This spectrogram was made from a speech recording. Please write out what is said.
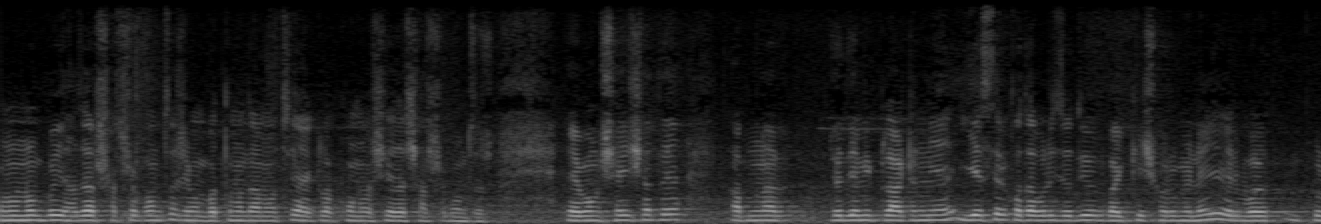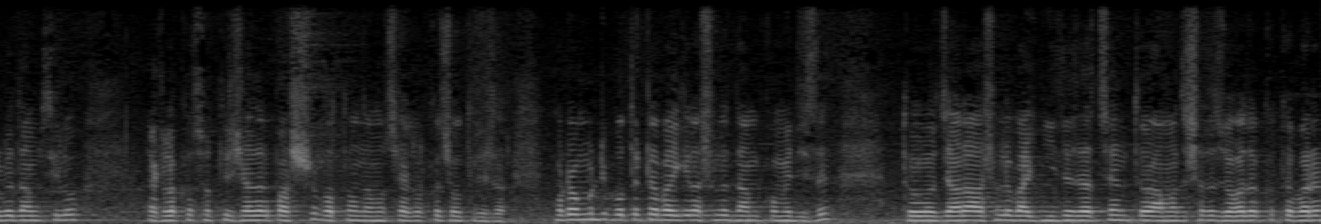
উননব্বই হাজার সাতশো পঞ্চাশ এবং বর্তমান দাম হচ্ছে এক লক্ষ উনআশি হাজার সাতশো পঞ্চাশ। এবং সেই সাথে আপনার যদি আমি প্লাটিনিয়া ইএসের কথা বলি, যদিও বাইকটি শোরুমে নেই, এর পূর্বে দাম ছিল এক লক্ষ ছত্রিশ হাজার পাঁচশো, বর্তমান দাম হচ্ছে এক লক্ষ চৌত্রিশ হাজার। মোটামুটি প্রত্যেকটা বাইকের আসলে দাম কমে দিছে। তো যারা আসলে বাইক নিতে যাচ্ছেন, তো আমাদের সাথে যোগাযোগ করতে পারেন।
